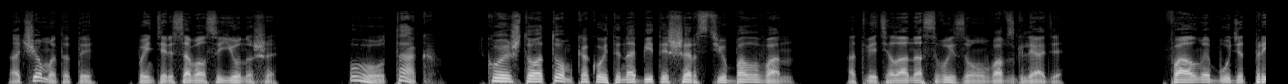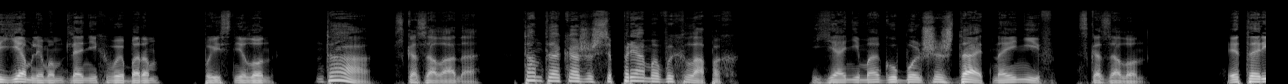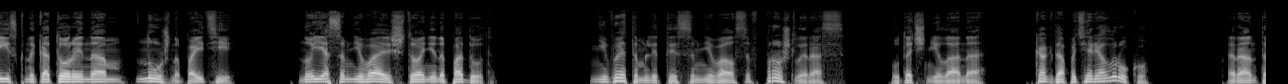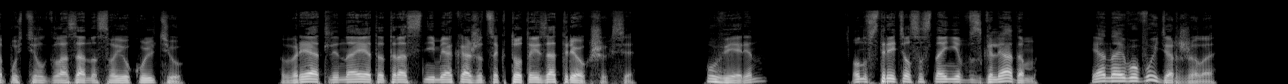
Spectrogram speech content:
О чем это ты? — поинтересовался юноша. — О, так. Кое-что о том, какой ты набитый шерстью болван, — ответила она с вызовом во взгляде. — Фалме будет приемлемым для них выбором, — пояснил он. — Да, — сказала она, — там ты окажешься прямо в их лапах. «Я не могу больше ждать, Найниф», — сказал он. «Это риск, на который нам нужно пойти. Но я сомневаюсь, что они нападут». «Не в этом ли ты сомневался в прошлый раз?» — уточнила она. «Когда потерял руку?» Рант опустил глаза на свою культю. «Вряд ли на этот раз с ними окажется кто-то из отрекшихся». «Уверен?» Он встретился с Найниф взглядом, и она его выдержала,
